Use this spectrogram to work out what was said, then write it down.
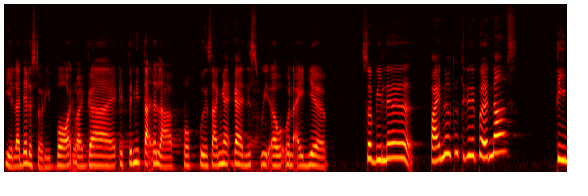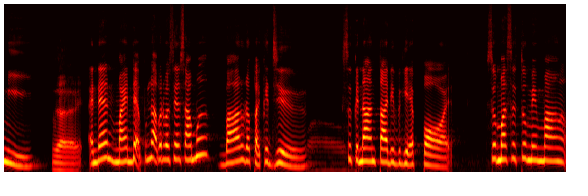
Yelah dia ada storyboard bagai. Kita ni tak adalah proper sangat kan Just with our own idea. So bila final tu tiba-tiba announce Tini. Right. And then my dad pula pada masa yang sama Baru dapat kerja. So kena hantar dia pergi airport. So masa tu memang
